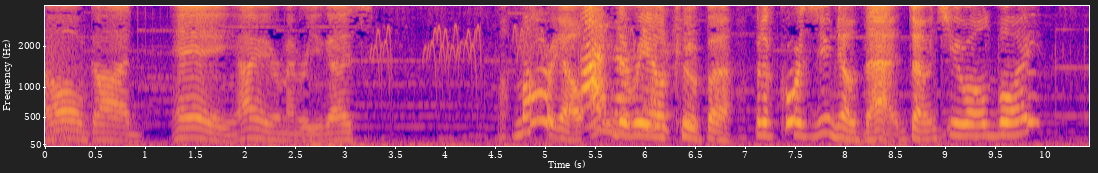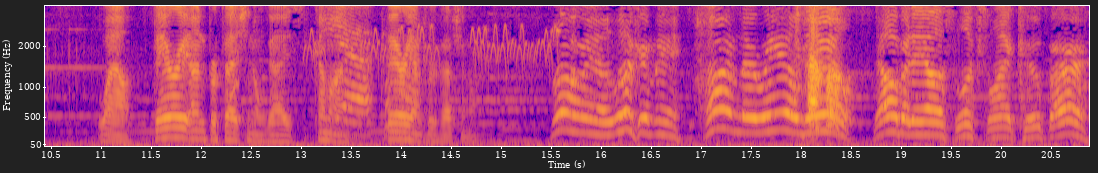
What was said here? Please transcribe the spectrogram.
Oh God, hey, I remember you guys. Mario, I'm I'm the real Kooper, but of course you know that, don't you, old boy? Wow, very unprofessional, guys. Come on, Yeah, come very on. unprofessional. Mario, look at me. I'm the real deal. Nobody else looks like Kooper.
